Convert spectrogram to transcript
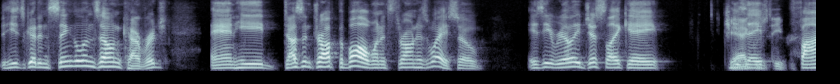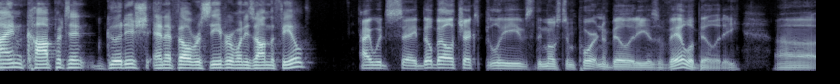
he's good in single and zone coverage, and he doesn't drop the ball when it's thrown his way. So is he really just like a Jag he's a receiver. fine, competent, goodish NFL receiver when he's on the field? I would say Bill Belichick believes the most important ability is availability. Uh,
